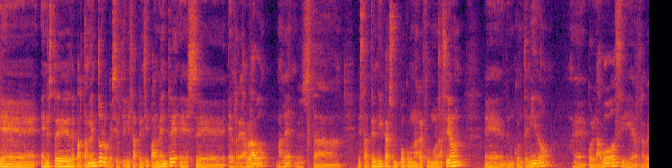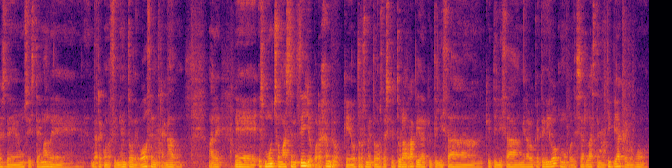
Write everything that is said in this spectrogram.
Eh, en este departamento lo que se utiliza principalmente es eh, el rehablado, ¿vale? Esta, esta, técnica es un poco una reformulación eh, de un contenido con la voz y a través de un sistema de, reconocimiento de voz entrenado. ¿Vale? es mucho más sencillo, por ejemplo, que otros métodos de escritura rápida que utiliza, que utiliza, mira lo que te digo, como puede ser la estenotipia, que luego,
